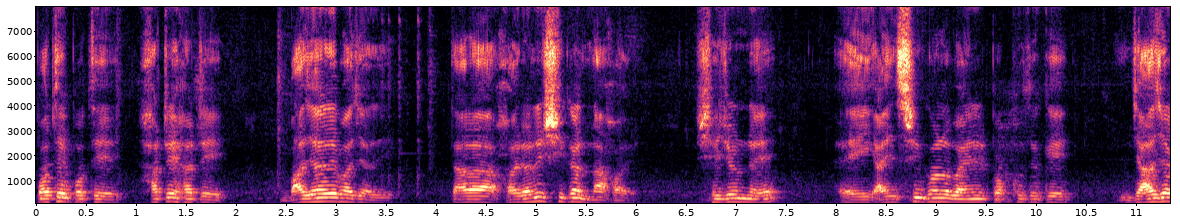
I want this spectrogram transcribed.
পথে পথে হাটে হাটে বাজারে বাজারে তারা হয়রানির শিকার না হয়। সেজন্যে এই আইনশৃঙ্খলা বাহিনীর পক্ষ থেকে যা যা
